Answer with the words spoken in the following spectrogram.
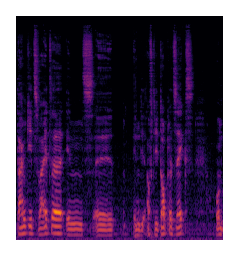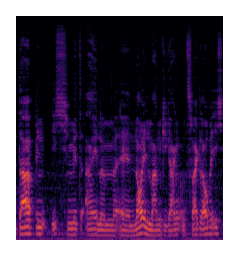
Dann geht es weiter ins, äh, in die, auf die Doppel-6 und da bin ich mit einem äh, neuen Mann gegangen. Und zwar glaube ich,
